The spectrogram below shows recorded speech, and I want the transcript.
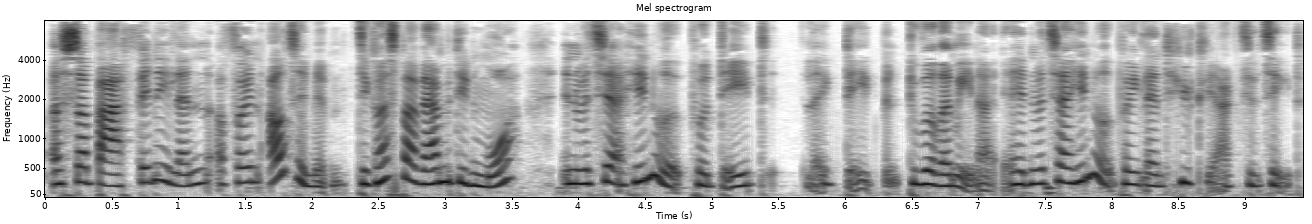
og så bare finde en eller anden og få en aftale med dem. Det kan også bare være med din mor. Invitere hende ud på date, eller ikke date, men du ved, hvad jeg mener. Invitere hende ud på en eller anden hyggelig aktivitet.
